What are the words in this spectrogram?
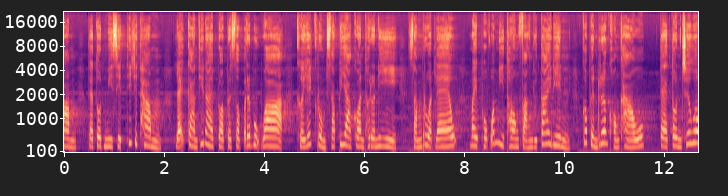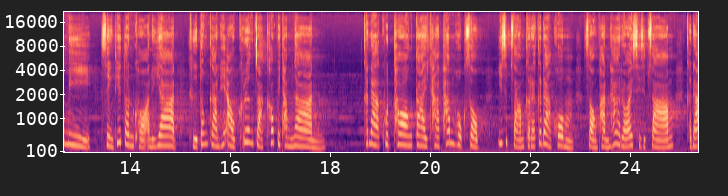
าม แต่ตนมีสิทธิ์ที่จะทำ และการที่นายปลอดประสบระบุว่า เคยให้กลุ่มทรัพยากรธรณีสำรวจแล้ว ไม่พบว่ามีทองฝังอยู่ใต้ดิน ก็เป็นเรื่องของเขา แต่ตนเชื่อว่ามี สิ่งที่ตนขออนุญาต คือต้องการให้เอาเครื่องจักรเข้าไปทำงานขณะขุดทองตายคาถ้ำหกศพ 23 กรกฎาคม 2543 คณะ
